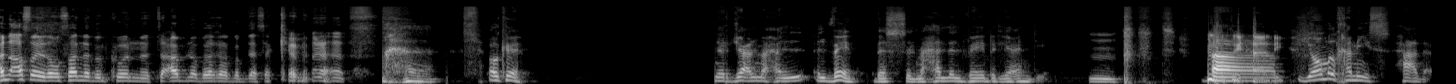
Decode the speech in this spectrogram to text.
إحنا أصلا إذا وصلنا بنكون تعبنا وبالأغلب ببدأ اسكب okay. نرجع المحل الفيب بس المحل الفيب اللي عندي آه يوم الخميس هذا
